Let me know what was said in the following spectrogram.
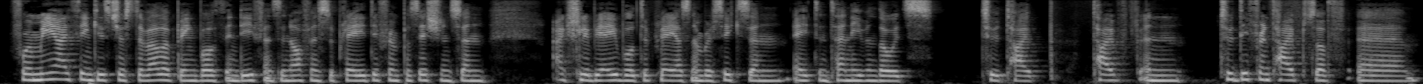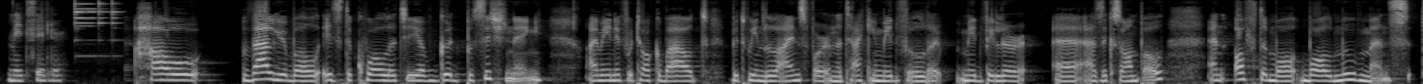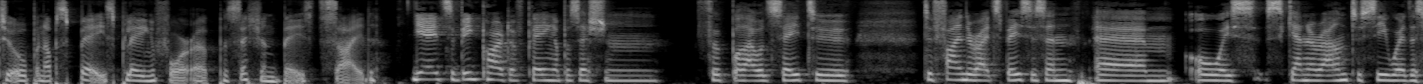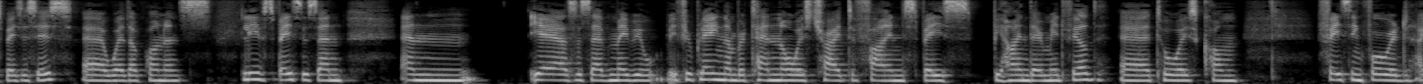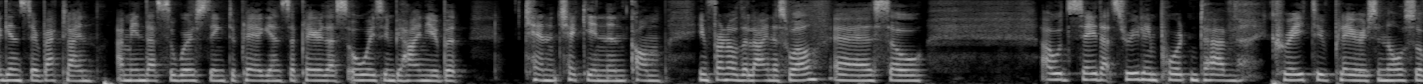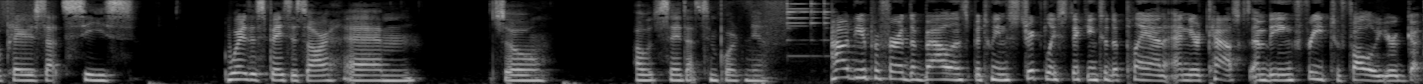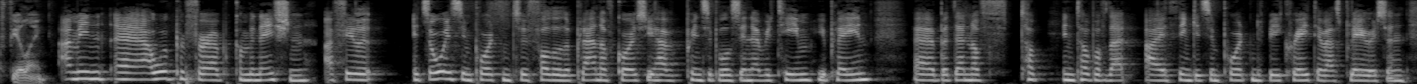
for me, I think it's just developing both in defense and offense to play different positions and actually be able to play as number six and eight and 10, even though it's two type, type and two different types of uh, midfielder. How valuable is the quality of good positioning? I mean, if we talk about between the lines for an attacking midfielder, midfielder uh, as example, and off the ball movements to open up space, playing for a possession based side. Yeah, it's a big part of playing a possession football, I would say, to to find the right spaces and um, always scan around to see where the spaces is, uh, where the opponents leave spaces and and yeah, as I said, maybe if you're playing number 10, always try to find space behind their midfield uh, to always come facing forward against their backline. I mean, that's the worst thing to play against a player that's always in behind you, but can check in and come in front of the line as well. Uh, so I would say that's really important to have creative players and also players that sees where the spaces are. Um, so I would say that's important. Yeah. How do you prefer the balance between strictly sticking to the plan and your tasks and being free to follow your gut feeling? I mean, uh, I would prefer a combination. I feel it, it's always important to follow the plan. Of course, you have principles in every team you play in. Uh, but then of top, in top of that, I think it's important to be creative as players and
